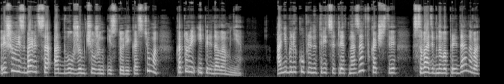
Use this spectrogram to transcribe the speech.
решила избавиться от двух жемчужин истории костюма, которые и передала мне. Они были куплены 30 лет назад в качестве свадебного приданого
